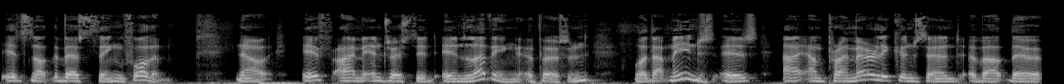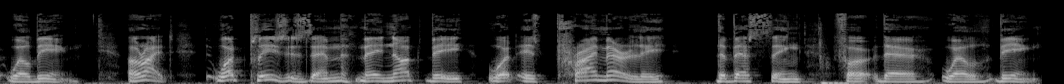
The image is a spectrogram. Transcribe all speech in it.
it's not the best thing for them. Now, if I'm interested in loving a person, what that means is I am primarily concerned about their well-being. All right. What pleases them may not be what is primarily the best thing for their well-being.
